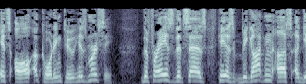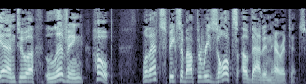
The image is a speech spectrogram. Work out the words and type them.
It's all according to his mercy. The phrase that says he has begotten us again to a living hope. Well, that speaks about the results of that inheritance.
